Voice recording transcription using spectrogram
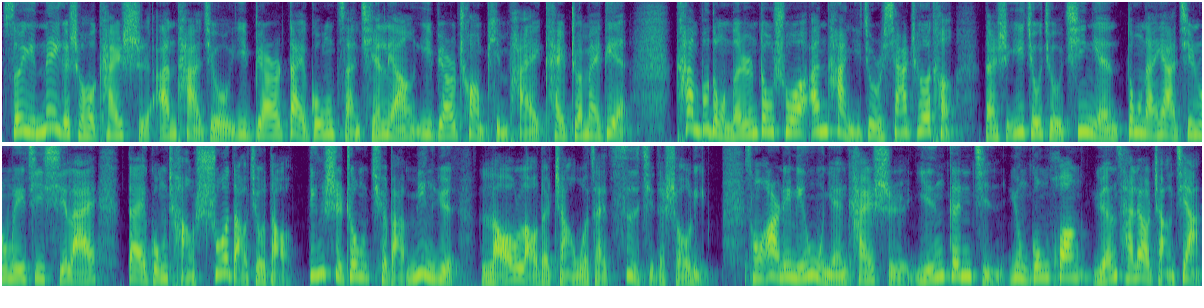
所以那个时候开始，安踏就一边代工攒钱粮，一边创品牌开专卖店。看不懂的人都说安踏你就是瞎折腾。但是，一九九七年东南亚金融危机袭来，代工厂说倒就倒。丁世忠却把命运牢牢地掌握在自己的手里。从二零零五年开始，银根紧，用工荒，原材料涨价，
